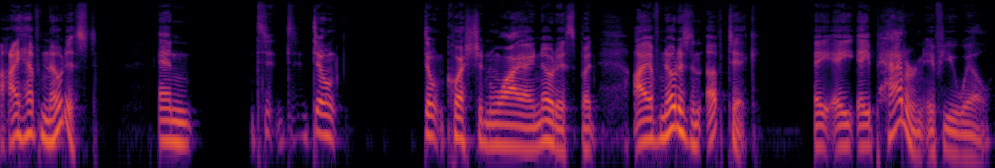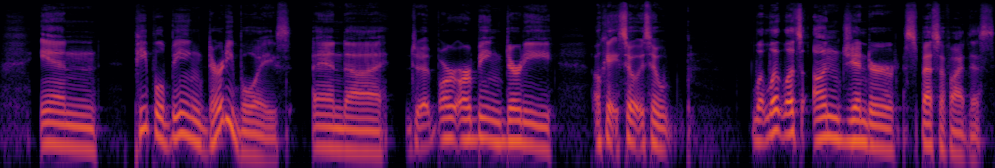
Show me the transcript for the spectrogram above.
I have noticed, and t- t- don't don't question why I noticed, but I have noticed an uptick, a, a a pattern, if you will, in people being dirty boys and uh or or being dirty. Okay, so so let, let, let's ungender specify this.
